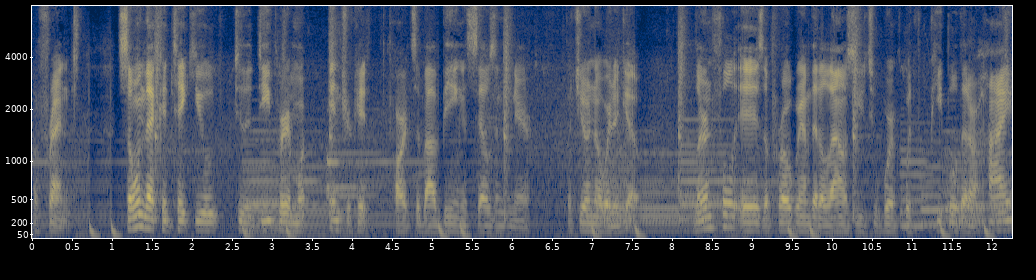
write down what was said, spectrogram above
a friend, someone that could take you to the deeper and more intricate parts about being a sales engineer, but you don't know where to go. Learnfull is a program that allows you to work with people that are high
